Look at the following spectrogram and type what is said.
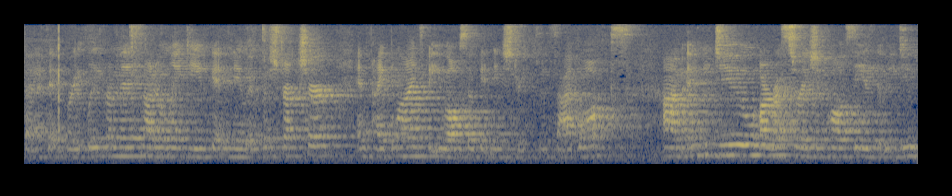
benefit greatly from this. Not only do you get new infrastructure and pipelines, but you also get new streets and sidewalks. Um, and we do, our restoration policy is that we do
